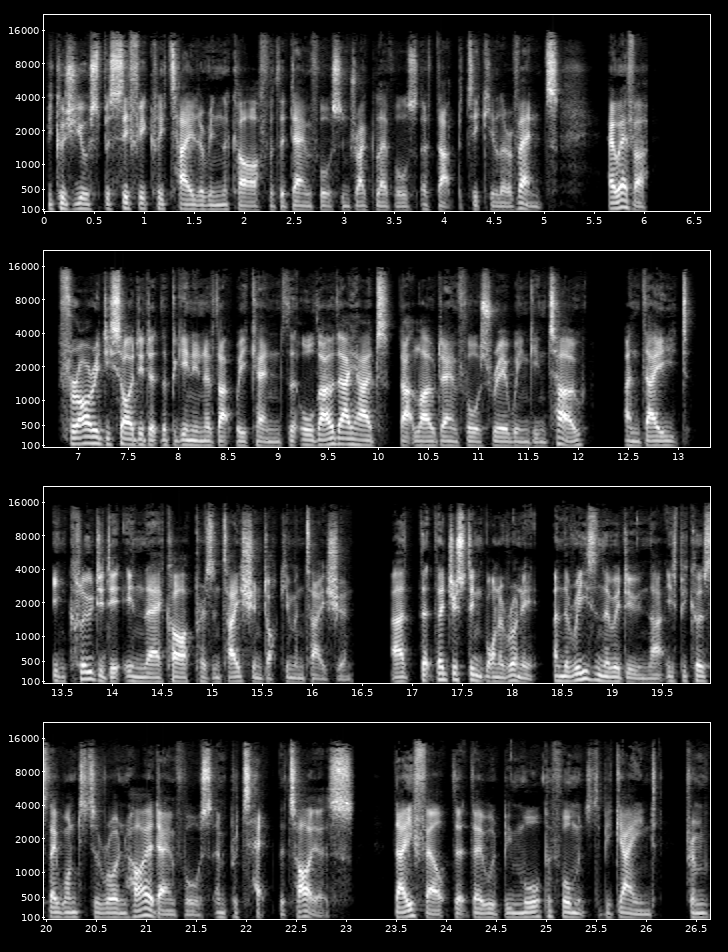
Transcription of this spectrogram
because you're specifically tailoring the car for the downforce and drag levels of that particular event. However, Ferrari decided at the beginning of that weekend that although they had that low downforce rear wing in tow and they'd included it in their car presentation documentation, uh, that they just didn't want to run it. And the reason they were doing that is because they wanted to run higher downforce and protect the tyres. They felt that there would be more performance to be gained from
